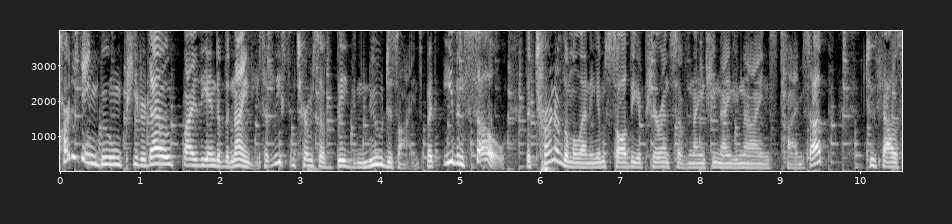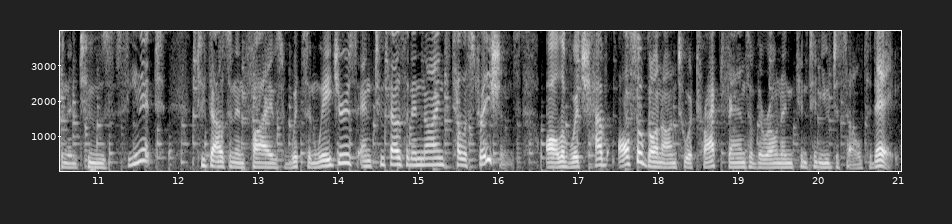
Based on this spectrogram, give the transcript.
party game boom petered out by the end of the 90s, at least in terms of big new designs. But even so, the turn of the millennium saw the appearance of 1999's Time's Up, 2002's Scene It, 2005's Wits and Wagers, and 2009's Telestrations, all of which have also gone on to attract fans of their own and continue to sell today.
